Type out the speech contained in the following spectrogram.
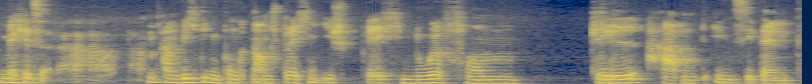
möchte jetzt äh, an wichtigen Punkten ansprechen. Ich spreche nur vom Grillabend-Inzident.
